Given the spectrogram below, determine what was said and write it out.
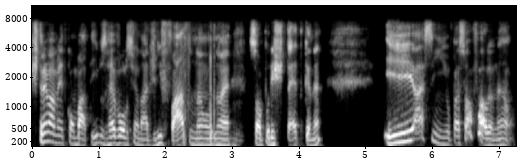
extremamente combativos, revolucionários de fato, não, não é só por estética, né, e assim, o pessoal fala, não,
